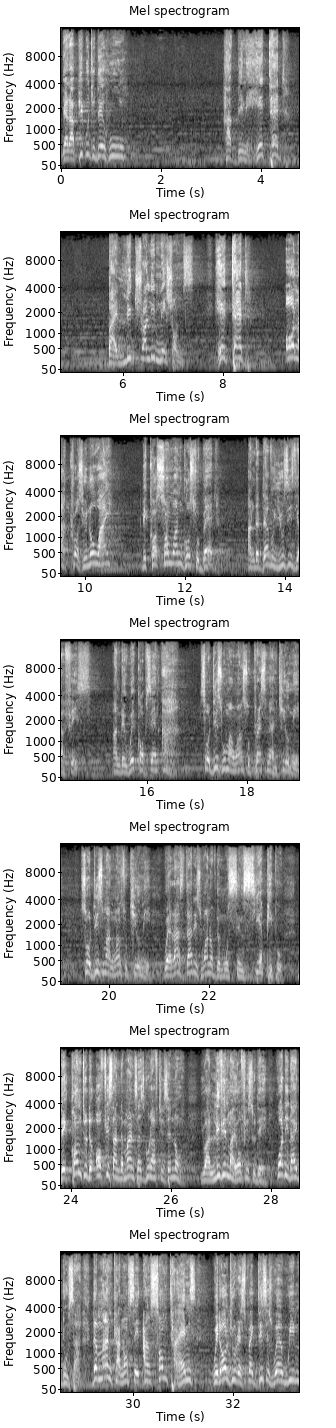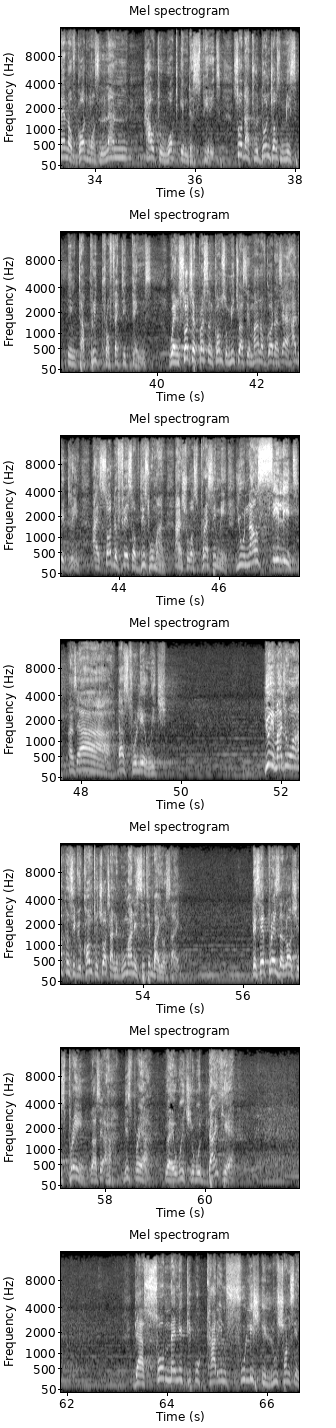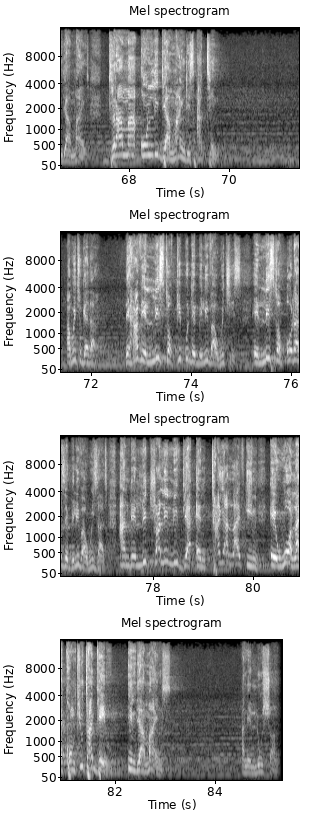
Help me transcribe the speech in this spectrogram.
There are people today who have been hated by literally nations. Hated all across. You know why? Because someone goes to bed and the devil uses their face and they wake up saying, ah, so this woman wants to press me and kill me. So this man wants to kill me. Whereas that is one of the most sincere people. They come to the office and the man says, good afternoon. Say, no, you are leaving my office today. What did I do, sir? The man cannot say, and sometimes, with all due respect, this is where we men of God must learn how to walk in the spirit so that you don't just misinterpret prophetic things. When such a person comes to meet you as a man of God and say, I had a dream. I saw the face of this woman and she was pressing me. You now seal it and say, ah, that's truly a witch. You imagine what happens if you come to church and the woman is sitting by your side. They say, praise the Lord, she's praying. You are saying, ah, this prayer, you are a witch. You would die here. There are so many people carrying foolish illusions in their minds. Drama, only their mind is acting. Are we together? They have a list of people they believe are witches, a list of others they believe are wizards, and they literally live their entire life in a war like computer game in their minds. An illusion.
